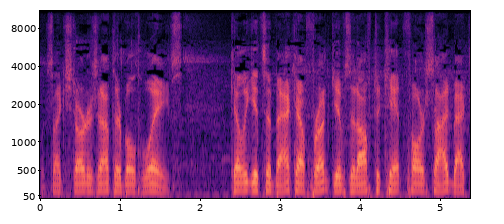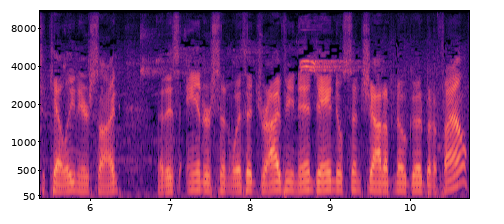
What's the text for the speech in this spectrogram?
Looks like starters out there both ways. Kelly gets it back out front, gives it off to Kent, far side, back to Kelly, near side. That is Anderson with it, driving in. Danielson shot up no good, but a foul.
